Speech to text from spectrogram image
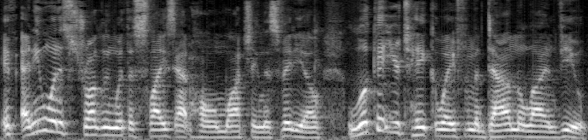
if anyone is struggling with a slice at home watching this video, look at your takeaway from the down the line view.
